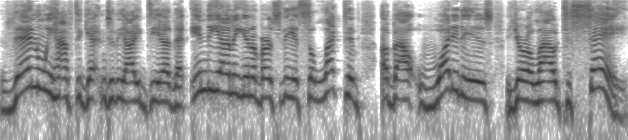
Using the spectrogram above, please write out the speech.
then we have to get into the idea that Indiana University is selective about what it is you're allowed to say.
